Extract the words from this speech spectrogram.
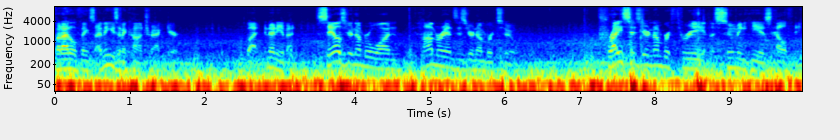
but I don't think so. I think he's in a contract year. But in any event, Sale's your number one. Pomeranz is your number two. Price is your number three, assuming he is healthy.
